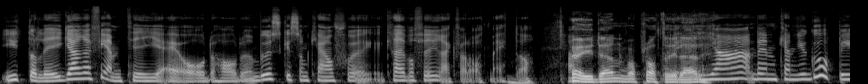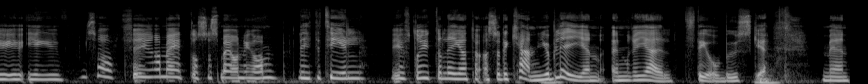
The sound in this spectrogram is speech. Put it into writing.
ytterligare 5-10 år då har du en buske som kanske kräver fyra kvadratmeter. Höjden, vad pratar vi där? Ja, den kan ju gå upp i, i så fyra meter så småningom, lite till. Efter ytterligare, alltså det kan ju bli en, en rejält stor buske. Men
